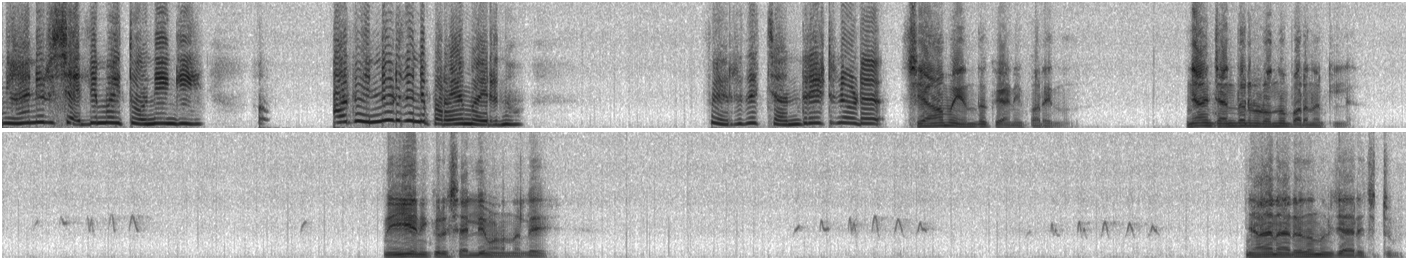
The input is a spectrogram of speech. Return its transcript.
ഞാനൊരു ശല്യമായി തോന്നിയെങ്കിൽ അത് എന്നോട് തന്നെ പറയാമായിരുന്നു. വെറുതെ ചന്ദ്രേട്ടനോട് ശ്യാമ എന്തൊക്കെയാണ് ഈ പറയുന്നത്? ഞാൻ ചന്ദ്രനോടൊന്നും പറഞ്ഞിട്ടില്ല. നീ എനിക്കൊരു ശല്യമാണെന്നല്ലേ? ഞാൻ അരുതെന്ന് വിചാരിച്ചിട്ടും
